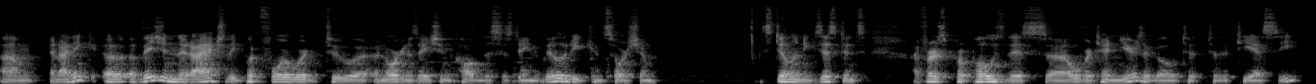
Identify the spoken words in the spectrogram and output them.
Um, and I think a, a, vision that I actually put forward to a, an organization called the Sustainability Consortium, still in existence. I first proposed this uh, over 10 years ago to, to the TSC.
